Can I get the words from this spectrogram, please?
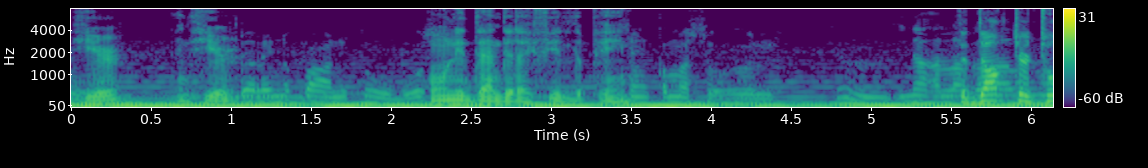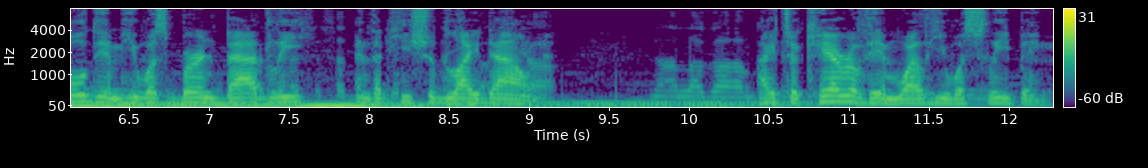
here and here. Only then did I feel the pain. The doctor told him he was burned badly and that he should lie down. I took care of him while he was sleeping.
